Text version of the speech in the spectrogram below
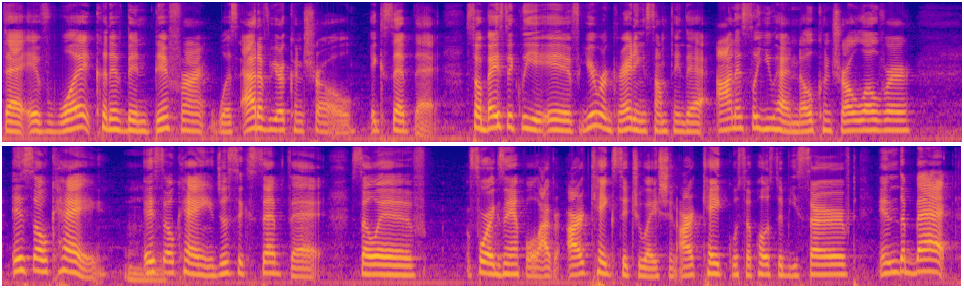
that if what could have been different was out of your control, accept that. So basically, if you're regretting something that honestly you had no control over, it's okay. It's mm-hmm. okay. Just accept that. So if for example, like our cake situation, our cake was supposed to be served in the back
